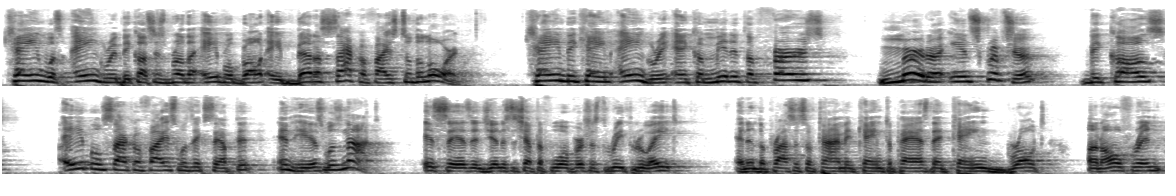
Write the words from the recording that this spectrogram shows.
Cain was angry because his brother Abel brought a better sacrifice to the Lord. Cain became angry and committed the first murder in scripture because Abel's sacrifice was accepted and his was not. It says in Genesis chapter 4, verses 3 through 8, and in the process of time it came to pass that Cain brought an offering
